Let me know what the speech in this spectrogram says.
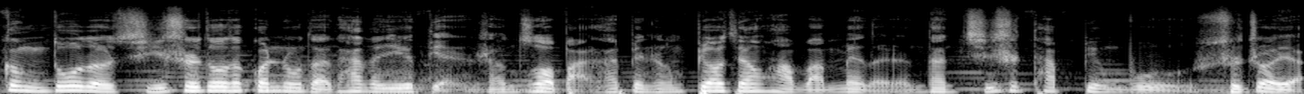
更多的其实都在关注在他的一个点上，最后把他变成标签化完美的人，但其实他并不是这样。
